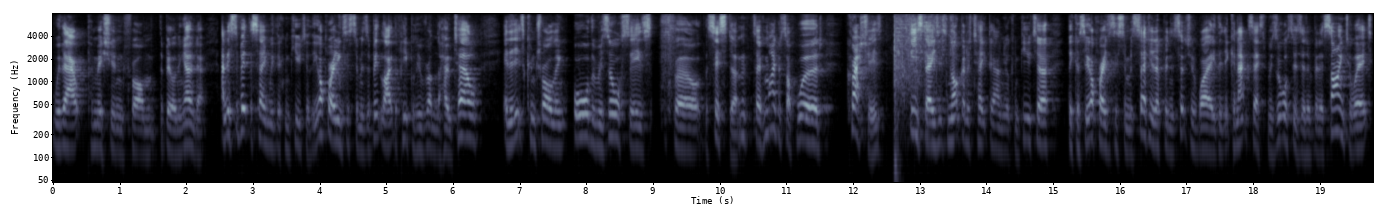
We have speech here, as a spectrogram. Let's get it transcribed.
without permission from the building owner. And it's a bit the same with the computer. The operating system is a bit like the people who run the hotel in that it's controlling all the resources for the system. So if Microsoft Word crashes, these days it's not going to take down your computer because the operating system has set it up in such a way that it can access resources that have been assigned to it.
